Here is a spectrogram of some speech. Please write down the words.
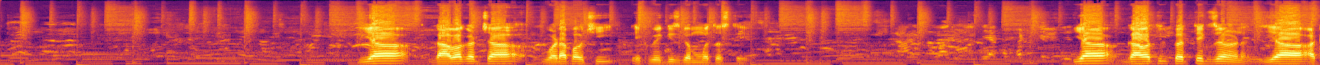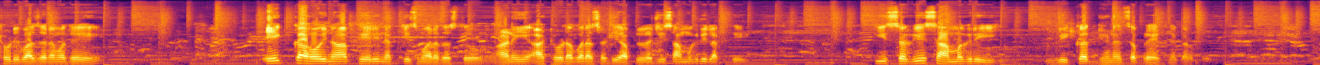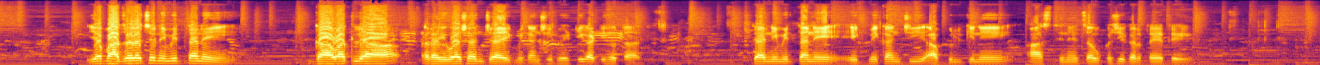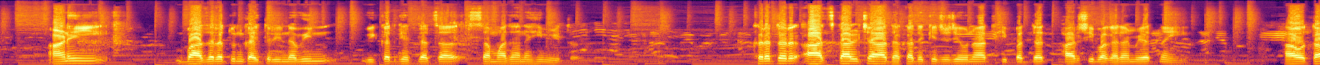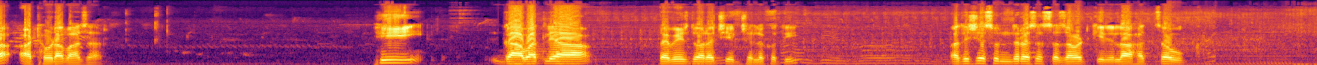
या गावाकडच्या वडापावची एक वेगळीच गंमत असते. या गावातील प्रत्येक जण या आठवडी बाजारामध्ये एक का होईना फेरी नक्कीच मारत असतो आणि आठवडाभरासाठी आपल्याला जी सामग्री लागते ती सगळी सामग्री विकत घेण्याचा प्रयत्न करतो. या बाजाराच्या निमित्ताने गावातल्या रहिवाशांच्या एकमेकांशी भेटीगाठी होतात. त्या निमित्ताने एकमेकांची आपुलकीने आस्थेने चौकशी करता येते. आणि बाजारातून काहीतरी नवीन विकत घेतल्याचं समाधानही मिळतं. खरं तर आजकालच्या धकाधकीच्या जीवनात ही पद्धत फारशी बघायला मिळत नाही. हा होता आठवडा बाजार. ही गावातल्या प्रवेशद्वाराची एक झलक होती. अतिशय सुंदर असं सजावट केलेला हा चौक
